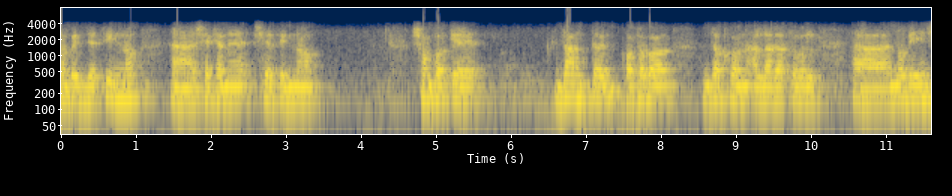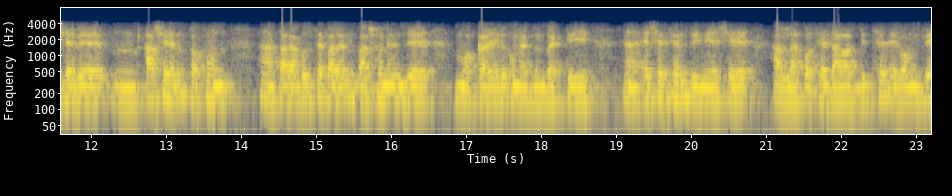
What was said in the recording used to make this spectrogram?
নবীর যে চিহ্ন সেখানে সে চিহ্ন সম্পর্কে জানতেন অথবা যখন আল্লাহ রাসুল নবী হিসেবে আসেন, তখন তারা বুঝতে পারেন বা শোনেন যে মক্কা এরকম একজন ব্যক্তি এসেছেন যিনি এসে আল্লাহ পথে দাওয়াত দিচ্ছেন এবং যে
